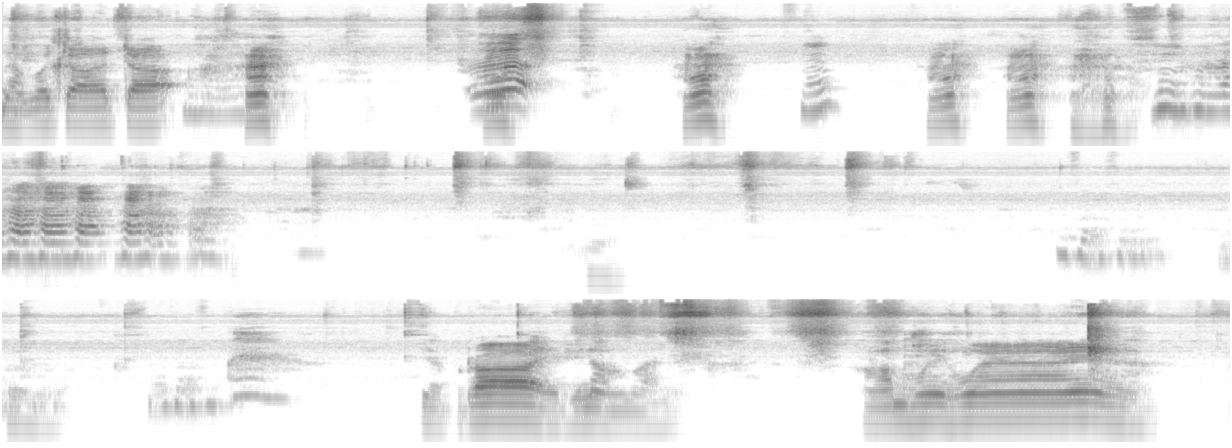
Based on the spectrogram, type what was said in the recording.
น้ำบ่เจาะเอาเจาะฮะเออฮะหืมฮะฮะเรียบร้อยพี่น้องมันหอมห่วยห่วยๆไป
